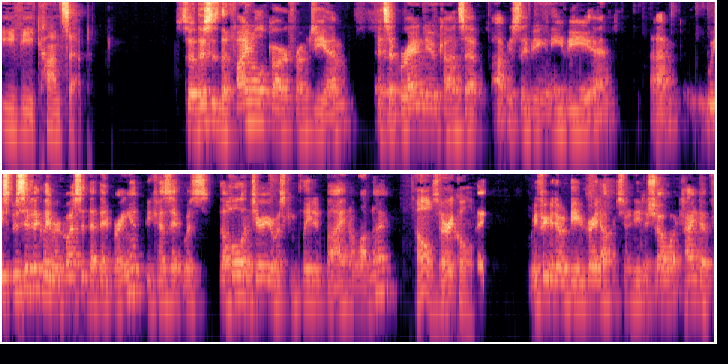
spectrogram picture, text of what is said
EV concept. So this is the final car from GM. It's a brand new concept, obviously being an EV, and um, we specifically requested that they bring it because it was the whole interior was completed by an alumni. Oh, So very cool. We figured it would be a great opportunity to show what kind of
